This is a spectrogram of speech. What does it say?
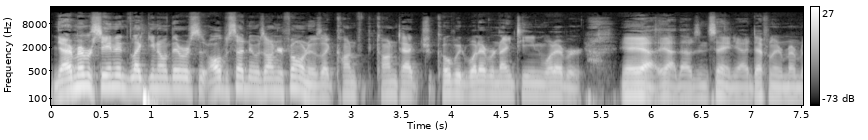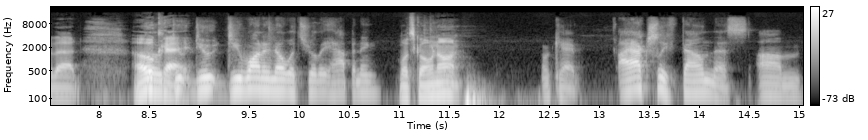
Yeah. I remember seeing it. Like you know, there was all of a sudden it was on your phone. It was like con- contact COVID whatever nineteen whatever. Yeah, yeah, yeah. That was insane. Yeah, I definitely remember that. So Okay, do, do, do you want to know what's really happening? what's going on? Okay. I actually found this. Um,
